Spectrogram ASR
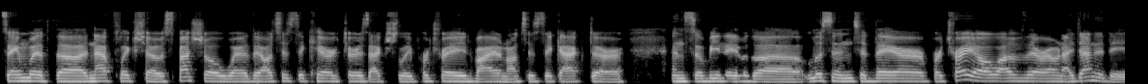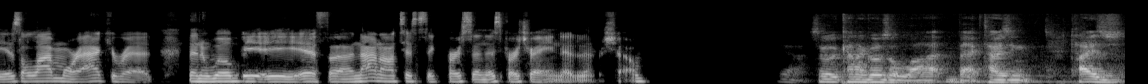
Same with the Netflix show Special, where the autistic character is actually portrayed by an autistic actor. And so being able to listen to their portrayal of their own identity is a lot more accurate than it will be if a non autistic person is portraying it in a show. Yeah. So it kind of goes a lot back, ties ties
